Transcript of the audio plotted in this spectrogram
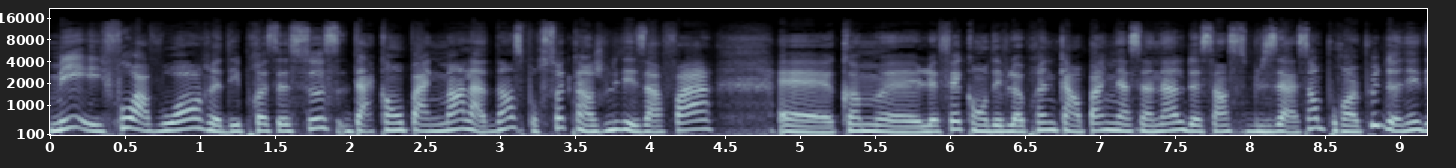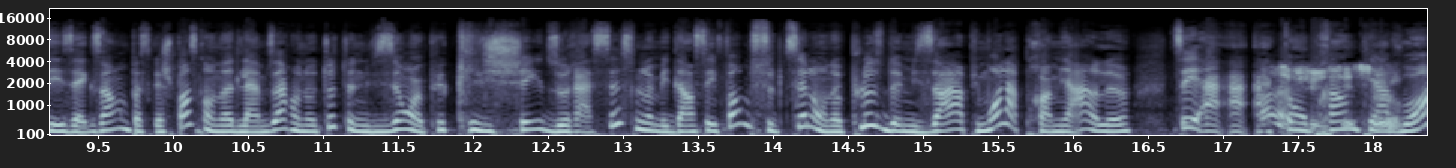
mais il faut avoir des processus d'accompagnement là-dedans. C'est pour ça que quand je lis des affaires euh, comme le fait qu'on développerait une campagne nationale de sensibilisation pour un peu donner des exemples, parce que je pense qu'on a de la misère, on a toute une vision un peu cliché du racisme, là, mais dans ses formes subtiles, on a plus de misère. Puis moi, la première, là, tu sais, à, à, Ah, comprendre puis à voir,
